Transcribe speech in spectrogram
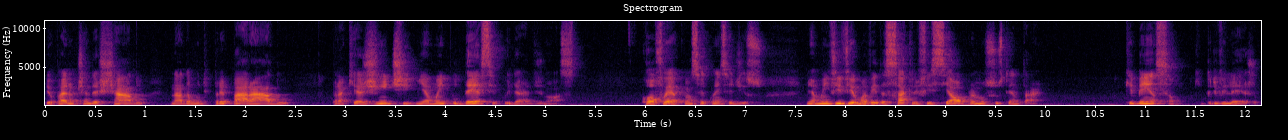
Meu pai não tinha deixado nada muito preparado para que a gente, minha mãe, pudesse cuidar de nós. Qual foi a consequência disso? Minha mãe viveu uma vida sacrificial para nos sustentar. Que bênção, que privilégio.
